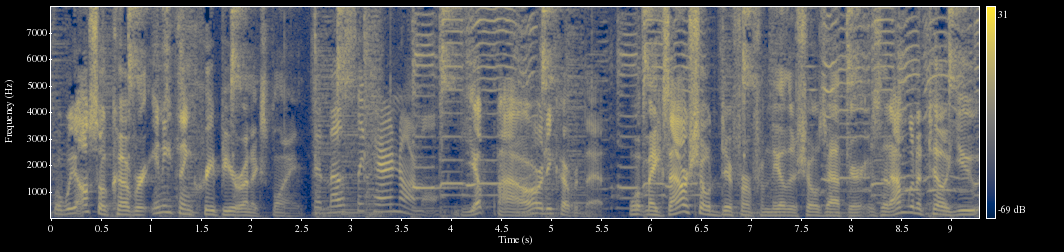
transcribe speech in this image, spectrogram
but we also cover anything creepy or unexplained. but mostly paranormal. Yep, I already covered that. What makes our show different from the other shows out there is that I'm going to tell you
